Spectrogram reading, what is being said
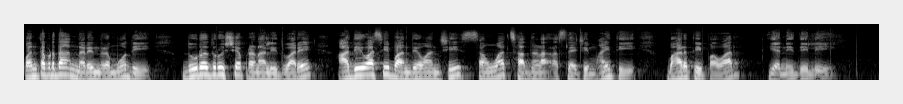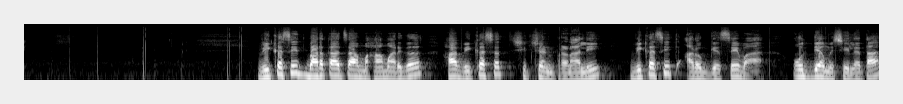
पंतप्रधान नरेंद्र मोदी दूरदृश्य प्रणालीद्वारे आदिवासी बांधवांशी संवाद साधणार असल्याची माहिती भारती पवार यांनी दिली. विकसित भारताचा महामार्ग हा विकसित शिक्षण प्रणाली विकसित आरोग्य सेवा उद्यमशीलता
